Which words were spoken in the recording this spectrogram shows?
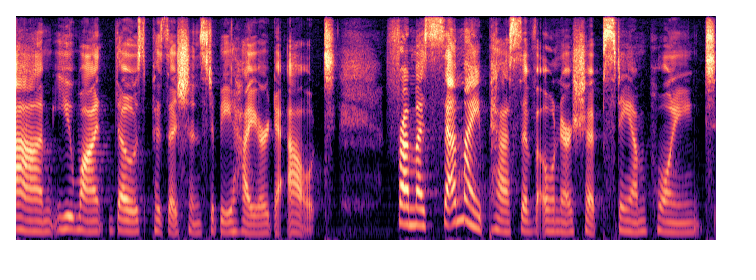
Um, you want those positions to be hired out. From a semi passive ownership standpoint,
